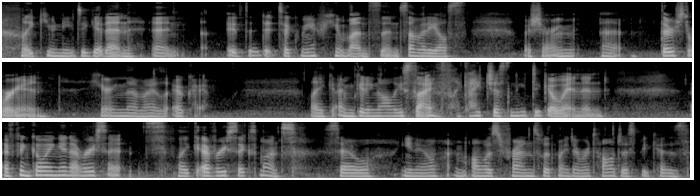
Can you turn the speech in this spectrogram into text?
like, you need to get in. And it did. It took me a few months, and somebody else was sharing uh, their story and hearing them. I was like, okay, like, I'm getting all these signs. Like, I just need to go in. And I've been going in ever since, like, every six months. So you know, I'm always friends with my dermatologist because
